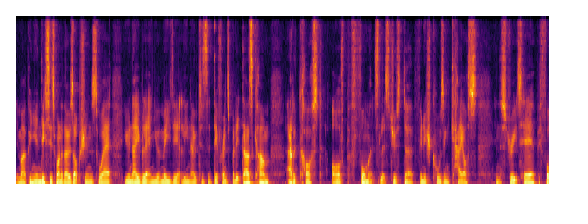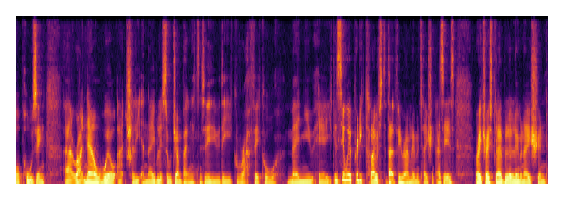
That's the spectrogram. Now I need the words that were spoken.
In my opinion, this is one of those options where you enable it and you immediately notice the difference, but it does come at a cost of performance. Let's just uh, finish causing chaos in the streets here before pausing. Uh, right now we'll actually enable it, so we'll jump back into the graphical menu here. You can see we're pretty close to that VRAM limitation as it is. Ray Trace Global Illumination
